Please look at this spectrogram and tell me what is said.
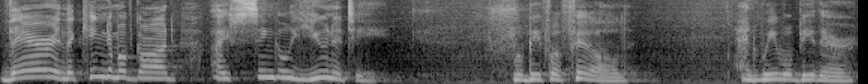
There in the kingdom of God, a single unity will be fulfilled, and we will be there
